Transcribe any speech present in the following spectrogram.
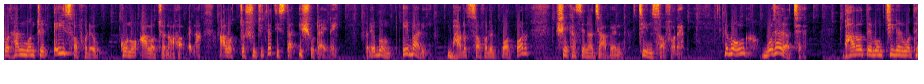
প্রধানমন্ত্রীর এই সফরেও কোনো আলোচনা হবে না। আলোচ্য সূচিতে তিস্তা ইস্যুটাই নেই। এবং এবারই ভারত সফরের পরপর শেখ হাসিনা যাবেন চীন সফরে। এবং বোঝা যাচ্ছে, ভারত এবং চীনের মধ্যে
